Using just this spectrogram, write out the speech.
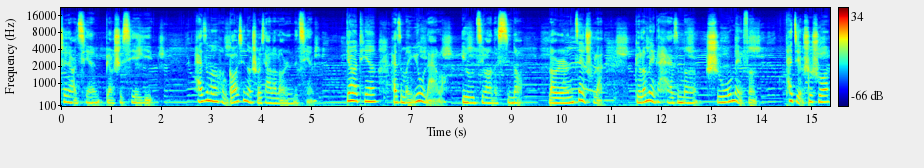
这点钱表示谢意。”孩子们很高兴地收下了老人的钱。第二天，孩子们又来了，一如既往的嬉闹。老人再出来，给了每个孩子们十五美分。他解释说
